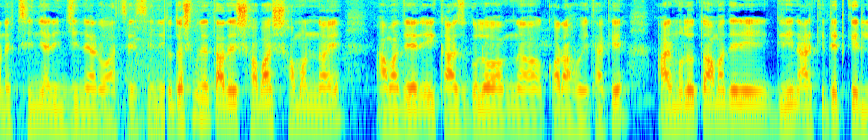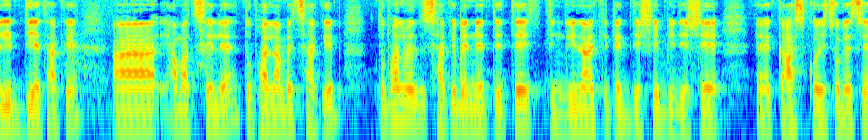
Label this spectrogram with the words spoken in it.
অনেক সিনিয়র ইঞ্জিনিয়ারও আছে। সিনিয়র তো মন্ডলী, তাদের সবার সমন্বয়ে আমাদের এই কাজগুলো করা হয়ে থাকে। আর মূলত আমাদের এই গ্রিন আর্কিটেক্টকে লিড দিয়ে থাকে আমার ছেলে তুফাইল আহমেদ সাকিব। তুফাইল আহমেদ সাকিবের নেতৃত্বে গ্রিন আর্কিটেক্ট দেশে, বিদেশে কাজ করে চলেছে।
